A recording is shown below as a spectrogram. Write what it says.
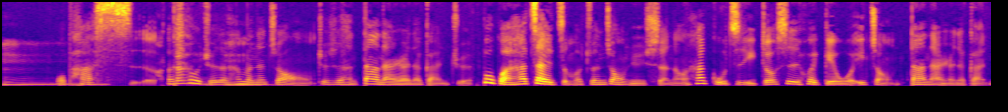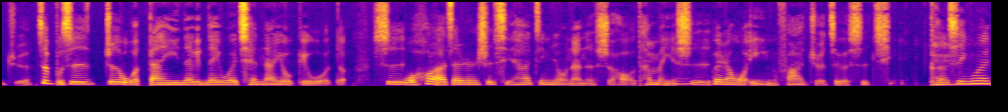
嗯，我怕死了，而且我觉得他们那种就是很大男人的感觉，不管他再怎么尊重女生哦，他骨子里都是会给我一种大男人的感觉。这不是就是我单一那个那位前男友给我的，是我后来在认识其他金牛男的时候，他们也是会让我隐隐发觉这个事情。可能是因为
